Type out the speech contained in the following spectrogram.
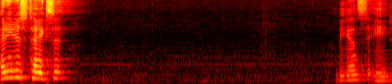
And he just takes it, begins to eat.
